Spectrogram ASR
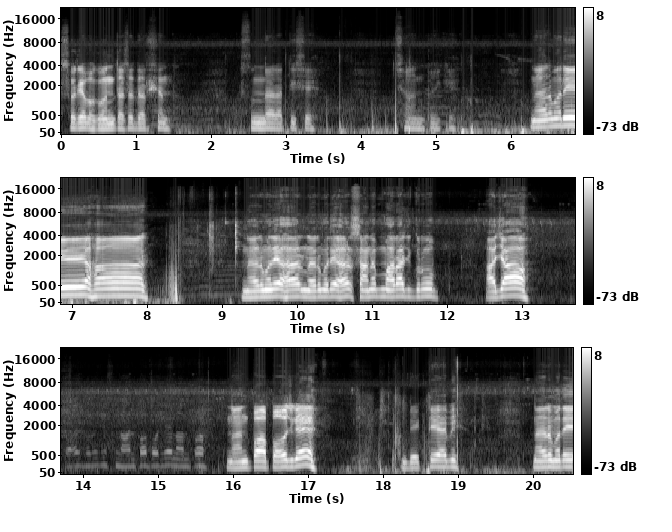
सूर्य भगवंताचं दर्शन सुंदर अतिशय छानपैकी. नर्मदे हार नर्मदे हर नर्मदे हर सानप महाराज ग्रुप. आ जाओ नानपा पहुंच गए. देखते हैं अभी. नर्मदे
